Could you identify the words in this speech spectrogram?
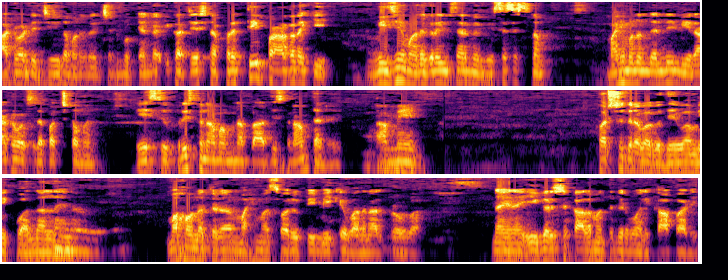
అటువంటి జీవితం అనుగ్రహించండి. ముఖ్యంగా ఇక్కడ చేసిన ప్రతి ప్రార్థనకి విజయం అనుగ్రహించాలని మేము విశ్వసిస్తున్నాం. మహిమనందండి మీ రాక సిద్ధపరచుకోమని. ఏసు క్రీస్తునామం ప్రార్థిస్తున్నాం తండ్రి. ఆమె పరశుద్రవగు దేవ మీకు వందాలనైనా మహోన్నతుడ మహిమ స్వరూపి మీకే వందనాలు ప్రభావ. నాయన ఈ గడిచిన కాలం అంతా మీరు మమ్మల్ని కాపాడి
